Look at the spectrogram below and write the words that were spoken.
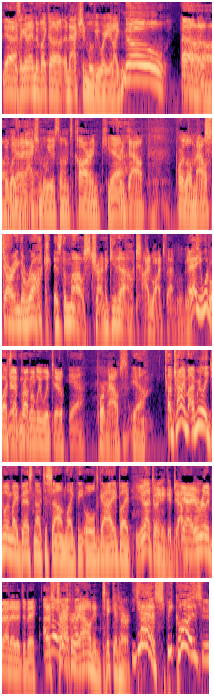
Yeah. it's like an end of like a an action movie where you're like, "No." Oh, it wasn't yeah. an action movie; it was someone's car, and she Yeah. freaked out. Poor little mouse. Starring The Rock as the mouse trying to get out. I'd watch that movie. Yeah, you would watch Yeah, that movie. probably would too. Yeah. Poor mouse. Yeah. I'm trying. I'm really doing my best not to sound like the old guy, but You're not doing a good job. Yeah, you're really bad at it today. I Let's track that, her down and ticket her. Yes, because I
